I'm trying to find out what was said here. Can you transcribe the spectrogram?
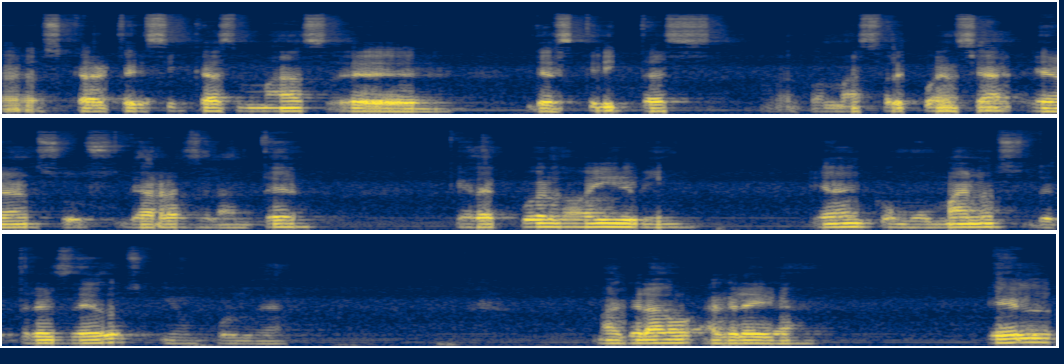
las características más eh, descritas con más frecuencia eran sus garras delanteras, que de acuerdo a Irving eran como manos de tres dedos y un pulgar. McGraw agrega, él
